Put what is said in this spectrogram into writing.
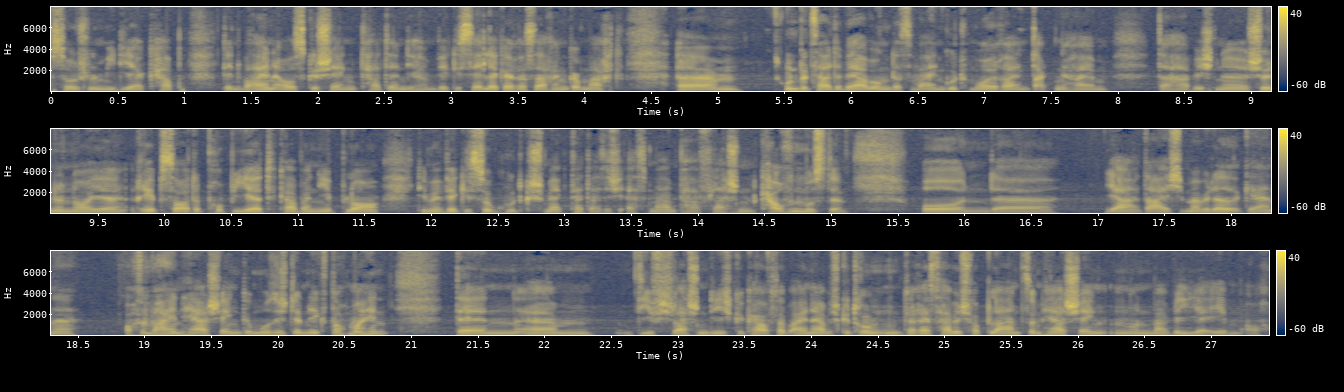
Social Media Cup den Wein ausgeschenkt hat, denn die haben wirklich sehr leckere Sachen gemacht. Ähm, unbezahlte Werbung, das Weingut Meurer in Dackenheim. Da habe ich eine schöne neue Rebsorte probiert, Cabernet Blanc, die mir wirklich so gut geschmeckt hat, dass ich erstmal ein paar Flaschen kaufen musste. Und äh, ja, da ich immer wieder gerne auch Wein herschenke, muss ich demnächst nochmal hin. Denn ähm, die Flaschen, die ich gekauft habe, eine habe ich getrunken, der Rest habe ich verplant zum Herschenken und man will ja eben auch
